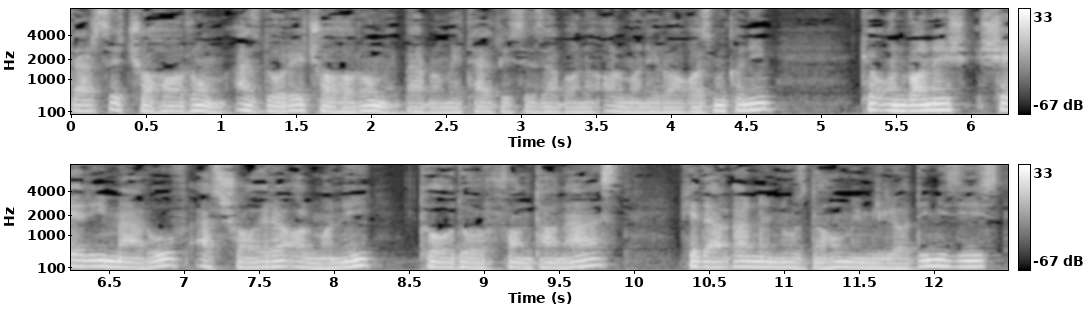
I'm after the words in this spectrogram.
درس چهارم از دوره چهارم برنامه تدریس زبان آلمانی را آغاز می کنیم که عنوانش شعری معروف از شاعر آلمانی تئودور فونتانه است که در قرن 19 میلادی میزیست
